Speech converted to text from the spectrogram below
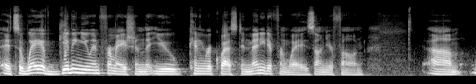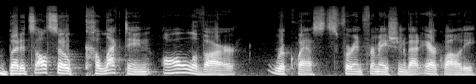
it's a way of giving you information that you can request in many different ways on your phone. Um, but it's also collecting all of our requests for information about air quality,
